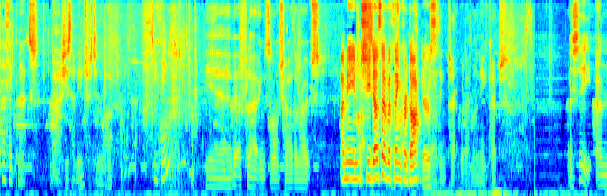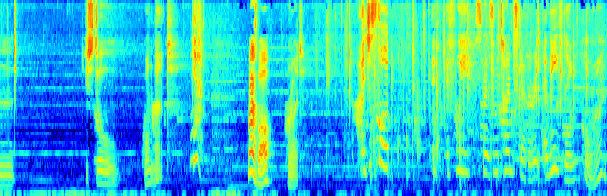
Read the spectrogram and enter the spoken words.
Perfect match. Nah, she's only interested in love. Do you think? Yeah, a bit of flirting, so I'll show her the ropes. I mean, she does have a thing for doctors. I doctors. think Jack would have my kneecaps. I see, and you still want that? Yeah. Might as well. Right. I just thought if, if we spent some time together in an evening. All right.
